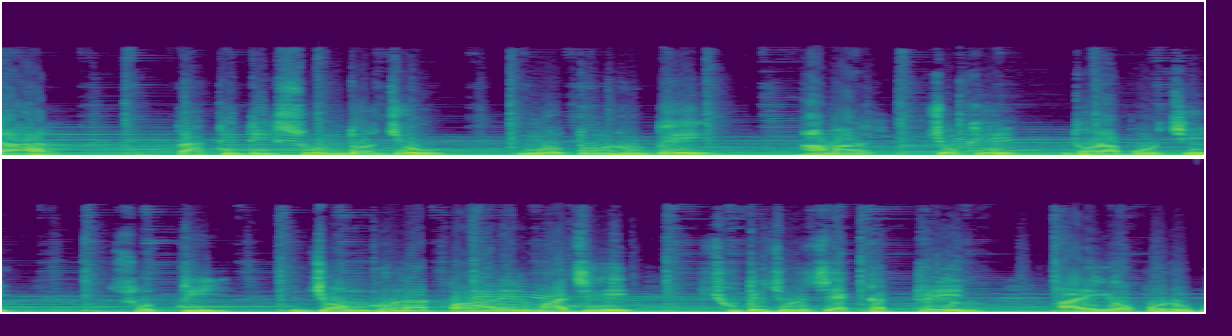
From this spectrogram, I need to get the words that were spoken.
তার প্রাকৃতিক সৌন্দর্য নতুন রূপে আমার চোখে ধরা পড়ছে। সত্যি, জঙ্গল আর পাহাড়ের মাঝে ছুটে চলেছে একটা ট্রেন, আর এই অপরূপ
